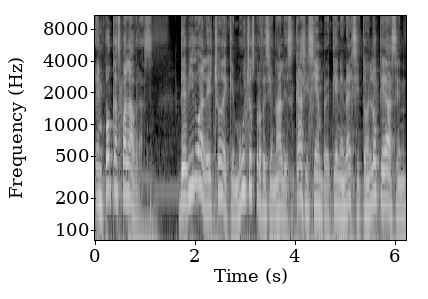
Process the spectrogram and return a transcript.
En pocas palabras, debido al hecho de que muchos profesionales casi siempre tienen éxito en lo que hacen,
